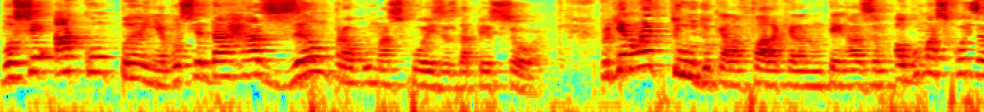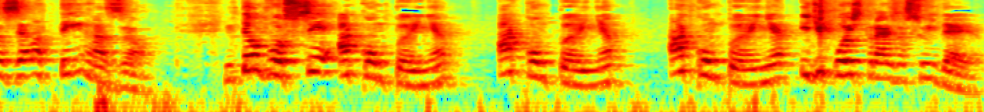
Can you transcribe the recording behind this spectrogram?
Você acompanha, você dá razão para algumas coisas da pessoa. Porque não é tudo que ela fala que ela não tem razão. Algumas coisas ela tem razão. Então você acompanha, acompanha, acompanha e depois traz a sua ideia.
